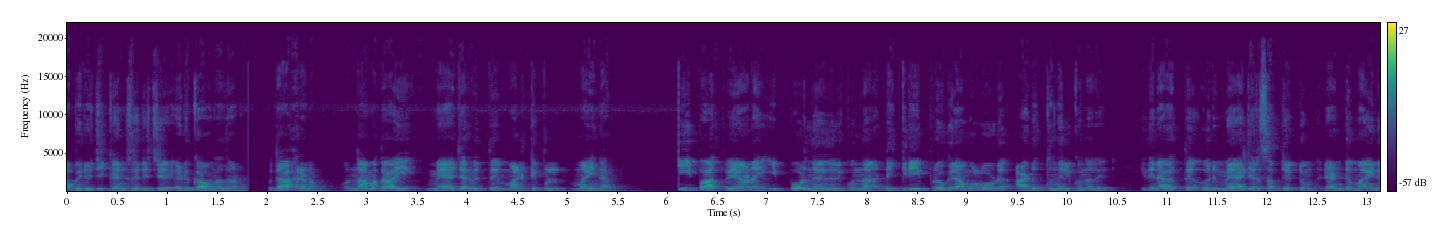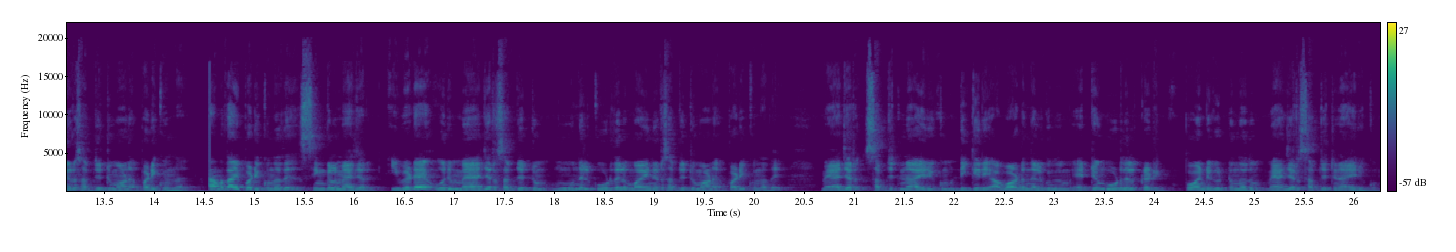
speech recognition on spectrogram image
അഭിരുചിക്കനുസരിച്ച് എടുക്കാവുന്നതാണ്. ഉദാഹരണം ഒന്നാമതായി മേജർ വിത്ത് മൾട്ടിപ്പിൾ മൈനർ ഈ പാത്വേയാണ് ഇപ്പോൾ നിലനിൽക്കുന്ന ഡിഗ്രി പ്രോഗ്രാമുകളോട് അടുത്തു നിൽക്കുന്നത്. ഇതിനകത്ത് ഒരു മേജർ സബ്ജക്റ്റും രണ്ട് മൈനർ സബ്ജക്റ്റുമാണ് പഠിക്കുന്നത്. രണ്ടാമതായി പഠിക്കുന്നത് സിംഗിൾ മേജർ ഇവിടെ ഒരു മേജർ സബ്ജക്റ്റും മൂന്നിൽ കൂടുതൽ മൈനർ സബ്ജക്റ്റുമാണ് പഠിക്കുന്നത്. മേജർ സബ്ജക്റ്റിനായിരിക്കും ഡിഗ്രി അവാർഡ് നൽകുന്നതും ഏറ്റവും കൂടുതൽ ക്രെഡിറ്റ് പോയിന്റ് കിട്ടുന്നതും മേജർ സബ്ജക്റ്റിനായിരിക്കും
